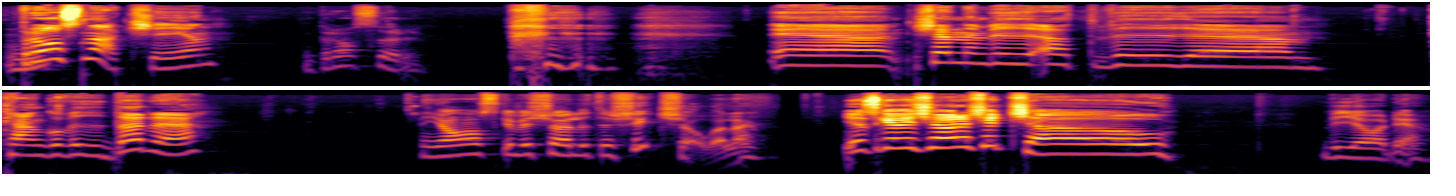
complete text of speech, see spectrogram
Bra snack tjejen. Bra surr. Eh, känner vi att vi eh, kan gå vidare? Ja, ska vi köra lite shit show eller? Ja, ska vi köra shit show? Vi gör det.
